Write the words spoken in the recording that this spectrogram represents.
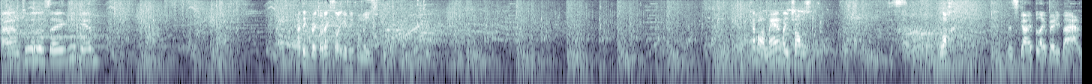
Time to say again. I think deck is so easy for me. Come on, man, why you charms? Block. This guy play very bad.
